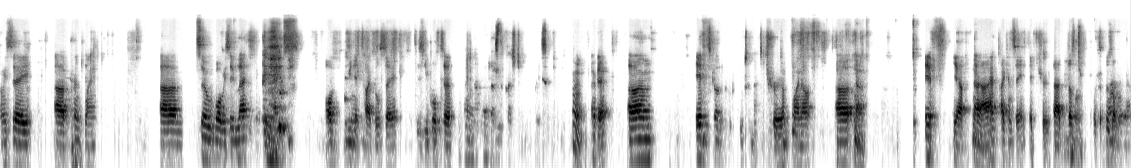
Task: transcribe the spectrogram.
And we say uh, print line. Um, so what we say let x of unit type we'll say is equal to. That's the question, basically. Hmm, okay. Um, if true, why not? Uh, no. If yeah, no, I, I can say if true. That doesn't that.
